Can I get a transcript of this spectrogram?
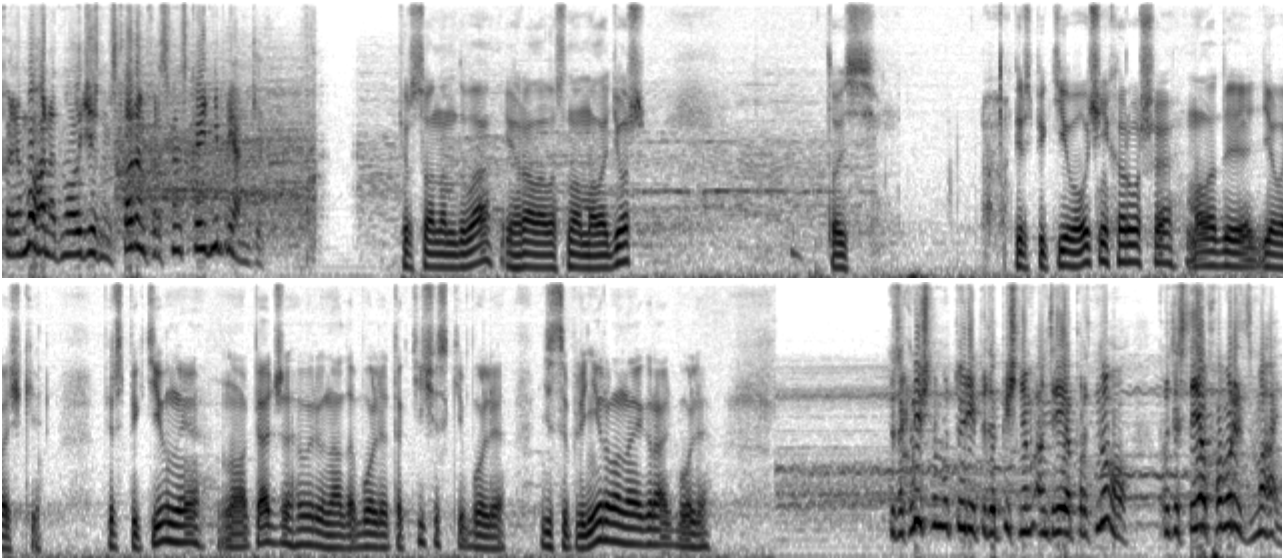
перемога над молодіжним складом Херсонської Дніпрянки. Херсоном 2 играла в основном молодежь. То есть перспектива очень хорошая, молодые девочки перспективные, но опять же говорю, надо более тактически, более дисциплинированно играть, более У заключному турі підопічним Андрія Портного протистояв фаворит змагань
